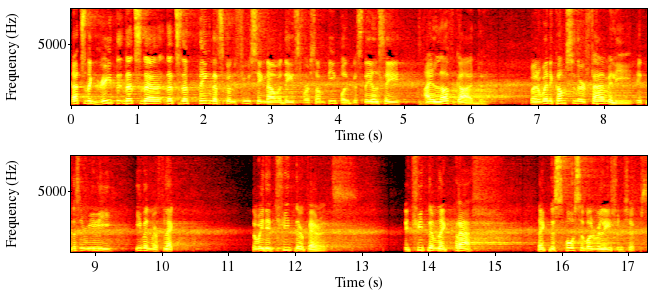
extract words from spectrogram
That's the great that's the that's the thing that's confusing nowadays for some people because they'll say, I love God. But when it comes to their family, it doesn't really even reflect the way they treat their parents. They treat them like trash, like disposable relationships.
